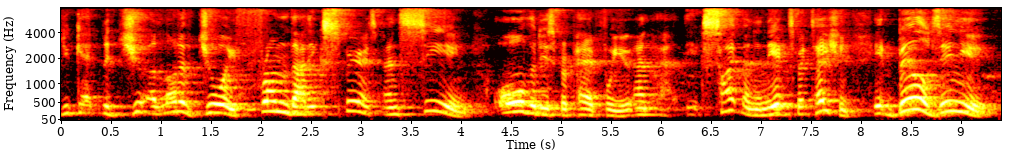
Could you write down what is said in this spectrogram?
You get the jo- a lot of joy from that experience and seeing all that is prepared for you and the excitement and the expectation. It builds in you.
